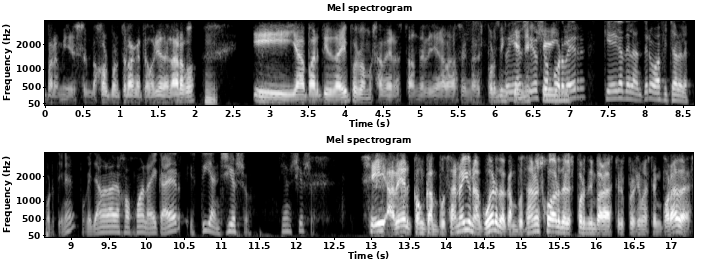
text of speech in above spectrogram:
para mí es el mejor por toda la categoría de largo. Mm. Y a partir de ahí, pues vamos a ver hasta dónde le llega la gasolina al Sporting. Estoy ansioso este por ver qué delantero va a fichar el Sporting, ¿eh? Porque ya me la ha dejado Juan ahí caer. Estoy ansioso. Estoy ansioso. Sí, a ver, con Campuzano hay un acuerdo. Campuzano es jugador del Sporting para las tres próximas temporadas.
